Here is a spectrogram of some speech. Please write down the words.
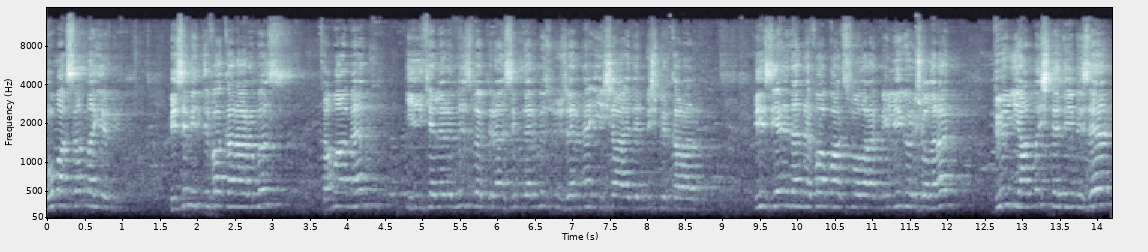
Bu maksatla girdik. Bizim ittifak kararımız tamamen ilkelerimiz ve prensiplerimiz üzerine inşa edilmiş bir karar. Biz yeniden Refah Partisi olarak, milli görüş olarak dün yanlış dediğimize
